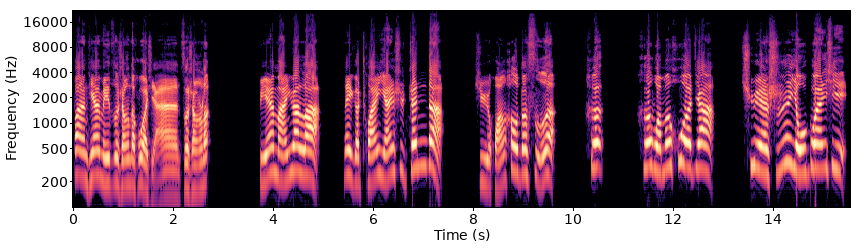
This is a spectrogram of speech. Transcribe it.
半天没吱声的霍显吱声了：“别埋怨了，那个传言是真的。”许皇后的死和和我们霍家确实有关系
